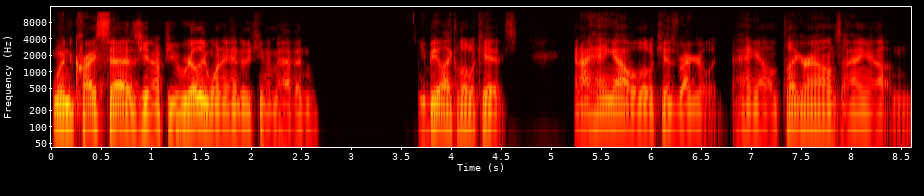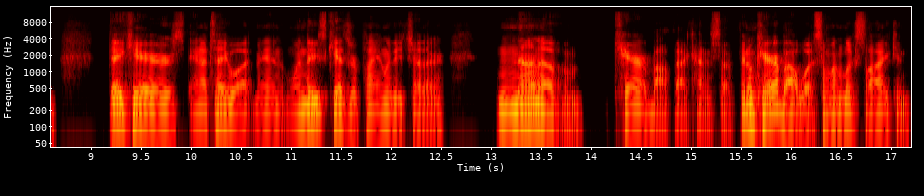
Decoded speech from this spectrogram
when Christ says, you know, if you really want to enter the kingdom of heaven, you be like little kids. And I hang out with little kids regularly. I hang out in playgrounds, I hang out in daycares. And I tell you what, man, when these kids are playing with each other, none of them care about that kind of stuff. They don't care about what someone looks like and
